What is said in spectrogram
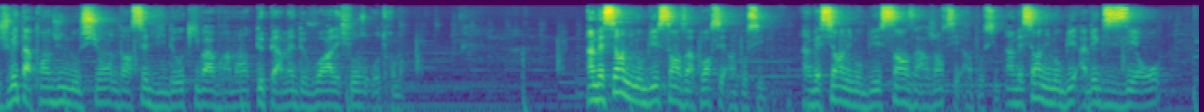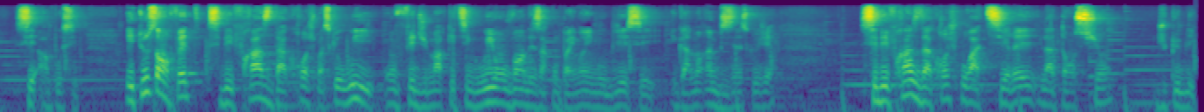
je vais t'apprendre une notion dans cette vidéo qui va vraiment te permettre de voir les choses autrement. Investir en immobilier sans apport, c'est impossible. Investir en immobilier sans argent, c'est impossible. Investir en immobilier avec zéro, c'est impossible. Et tout ça, en fait, c'est des phrases d'accroche parce que oui, on fait du marketing, oui, on vend des accompagnements immobiliers, c'est également un business que j'ai. C'est des phrases d'accroche pour attirer l'attention du public.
